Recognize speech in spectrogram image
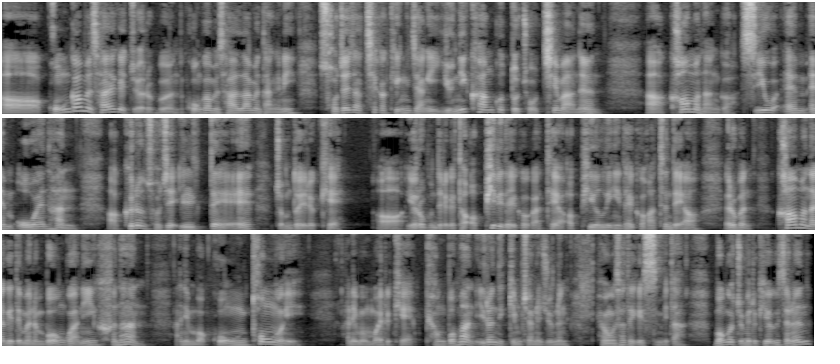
어, 공감을 사야겠죠, 여러분. 공감을 사려면 당연히 소재 자체가 굉장히 유니크한 것도 좋지만은 아, common한 거, C-O-M-M-O-N-한 아, 그런 소재일 때에 좀 더 이렇게 어, 여러분들에게 더 어필이 될 것 같아요. 어필링이 될 것 같은데요. 여러분, common하게 되면은 뭔관이 흔한, 아니면 뭐 공통의, 아니면 뭐 이렇게 평범한 이런 느낌 전해주는 형용사 되겠습니다. 뭔가 좀 이렇게 여기서는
